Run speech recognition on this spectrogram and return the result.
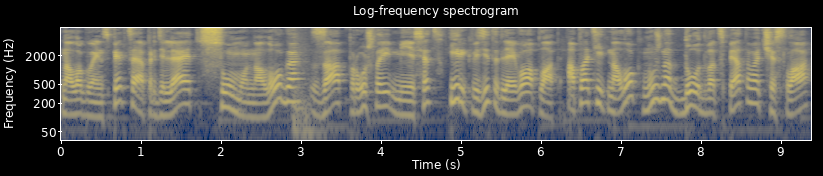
налоговая инспекция определяет сумму налога за прошлый месяц и реквизиты для его оплаты. Оплатить налог нужно до 25 числа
